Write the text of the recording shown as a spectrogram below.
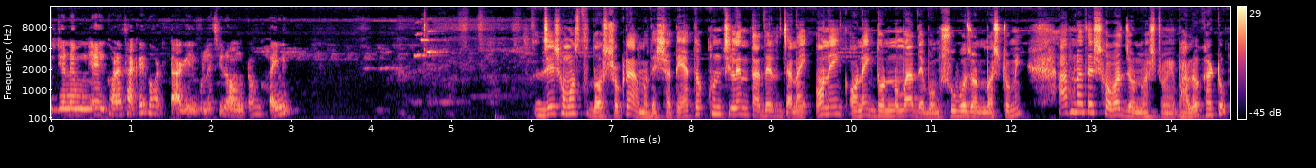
দুজনে মিলে এই ঘরে থাকে। ঘরটা আগেই বলেছি রং টং হয়নি। যে সমস্ত দর্শকরা আমাদের সাথে এতক্ষণ ছিলেন, তাদের জানাই অনেক অনেক ধন্যবাদ এবং শুভ জন্মাষ্টমী। আপনাদের সবার জন্মাষ্টমী ভালো কাটুক।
